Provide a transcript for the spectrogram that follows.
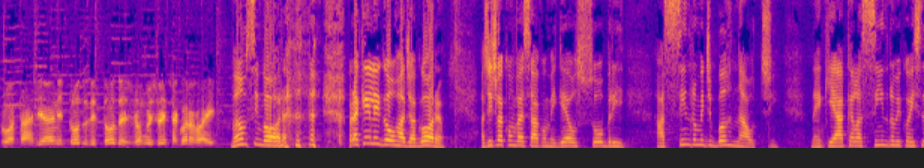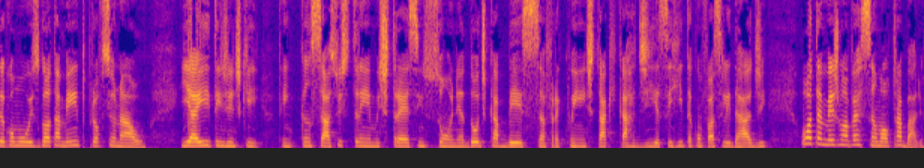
Boa tarde, Anne, todos e todas. Vamos ver se agora vai. Vamos embora. para quem ligou o rádio agora, a gente vai conversar com o Miguel sobre a síndrome de burnout, né, que é aquela síndrome conhecida como esgotamento profissional. E aí tem gente que tem cansaço extremo, estresse, insônia, dor de cabeça frequente, taquicardia, se irrita com facilidade ou até mesmo aversão ao trabalho.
